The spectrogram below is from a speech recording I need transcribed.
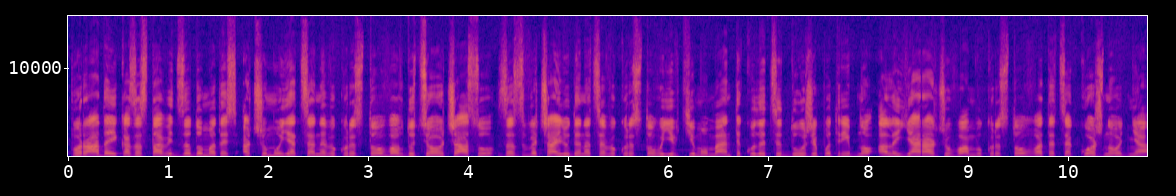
Порада, яка заставить задуматись, а чому я це не використовував до цього часу. Зазвичай людина це використовує в ті моменти, коли це дуже потрібно, але я раджу вам використовувати це кожного дня.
